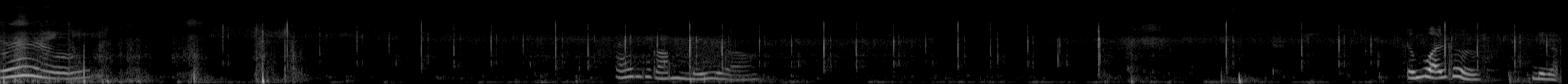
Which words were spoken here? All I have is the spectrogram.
Hmm. Aku gambar ya. Buat ke? Dia nak.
